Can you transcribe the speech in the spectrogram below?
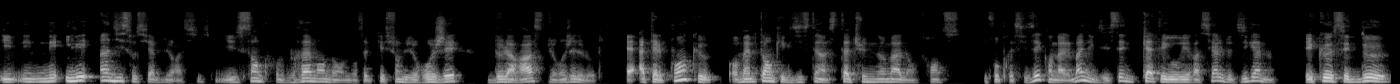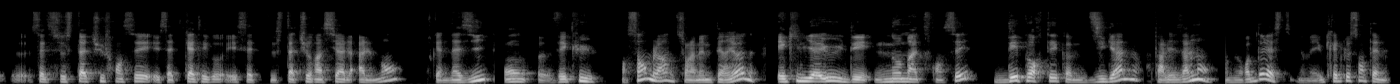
il, est indissociable du racisme. Il s'ancre vraiment dans, cette question du rejet de la race, du rejet de l'autre. À tel point que, en même temps qu'existait un statut de nomade en France, il faut préciser qu'en Allemagne existait une catégorie raciale de tziganes. Et que ces deux, euh, ce statut français et cette catégorie et cette statut racial allemand, en tout cas nazi, ont euh, vécu ensemble hein, sur la même période, et qu'il y a eu des nomades français déportés comme tziganes par les Allemands Europe de l'Est. Il y en a eu quelques centaines.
